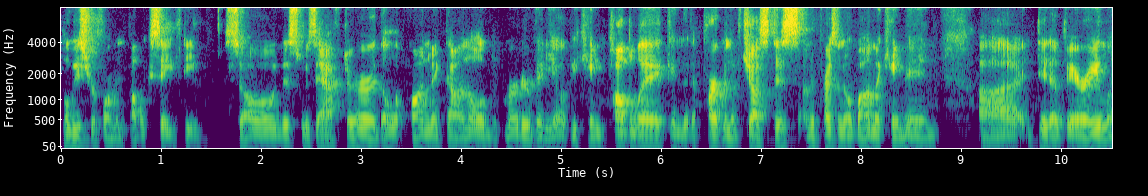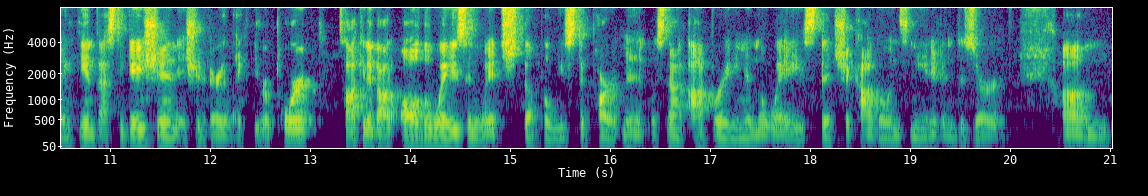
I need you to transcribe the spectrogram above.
police reform and public safety. So this was after the Laquan McDonald murder video became public, and the Department of Justice under President Obama came in, uh, did a very lengthy investigation, issued a very lengthy report talking about all the ways in which the police department was not operating in the ways that Chicagoans needed and deserved. Um,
